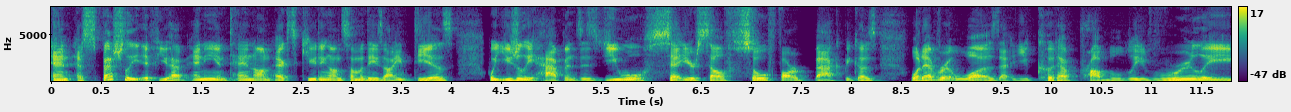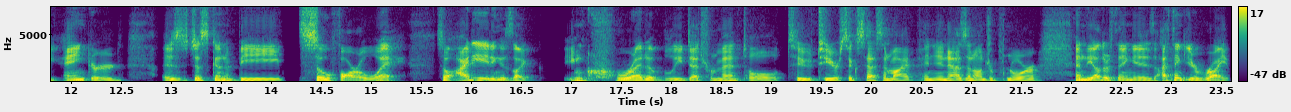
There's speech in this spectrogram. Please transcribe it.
And especially if you have any intent on executing on some of these ideas, what usually happens is you will set yourself so far back because whatever it was that you could have probably really anchored is just going to be so far away. So ideating is like incredibly detrimental to to your success in my opinion as an entrepreneur. And the other thing is I think you're right.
